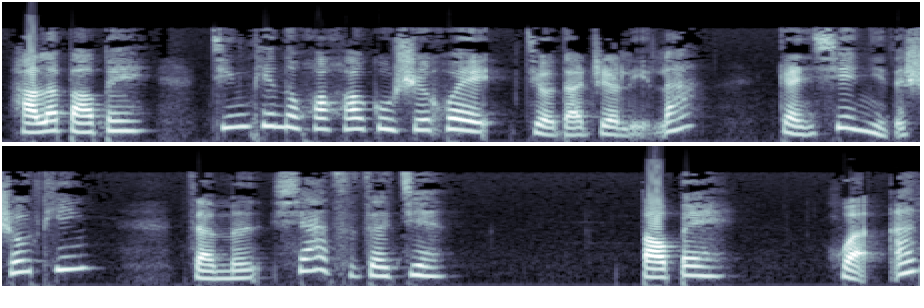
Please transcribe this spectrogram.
好了，宝贝。今天的花花故事会就到这里啦，感谢你的收听，咱们下次再见，宝贝，晚安。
